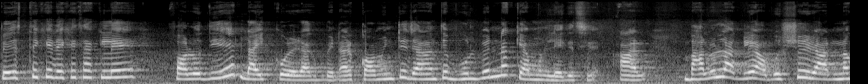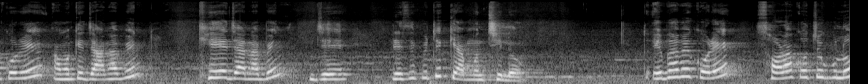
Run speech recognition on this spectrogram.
পেজ থেকে দেখে থাকলে ফলো দিয়ে লাইক করে রাখবেন আর কমেন্টে জানাতে ভুলবেন না কেমন লেগেছে। আর ভালো লাগলে অবশ্যই রান্না করে আমাকে জানাবেন, খেয়ে জানাবেন যে রেসিপিটি কেমন ছিল। তো এভাবে করে সরা কচুগুলো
